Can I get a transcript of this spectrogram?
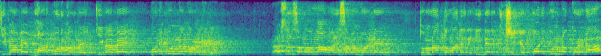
কীভাবে ভরপুর করবে, কীভাবে পরিপূর্ণ করে নেবে? রাসুল সাল্লাহ আলি সাল্লাম বললেন তোমরা তোমাদের ঈদের খুশিকে পরিপূর্ণ করে নাও।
